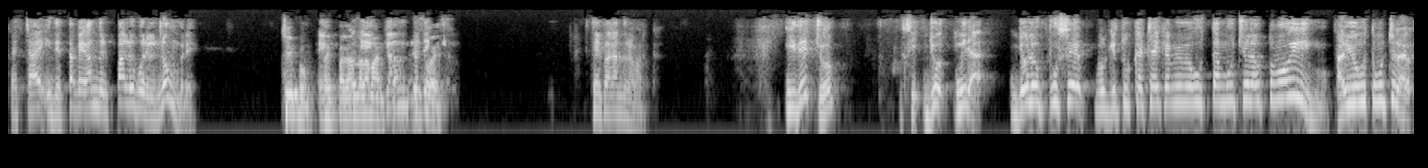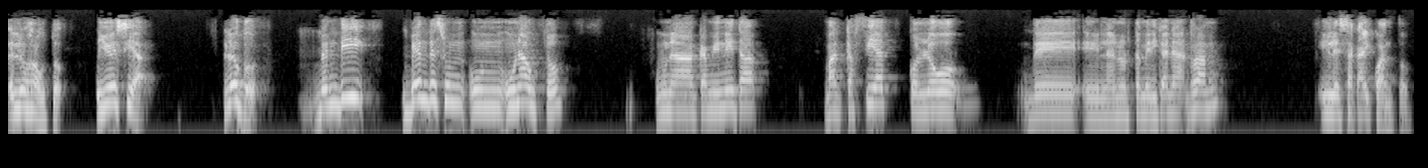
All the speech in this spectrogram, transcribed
¿cachai? Y te está pegando el palo por el nombre. Sí, pues, estáis pagando la marca. Eso es. Estáis pagando la marca. Y de hecho, si yo, mira, yo lo puse porque tú cachai que a mí me gusta mucho el automovilismo. A mí me gusta mucho los autos. Y yo decía, loco, vendí, vendes un, un, auto, una camioneta marca Fiat con logo de eh, la norteamericana Ram y le sacáis cuánto?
